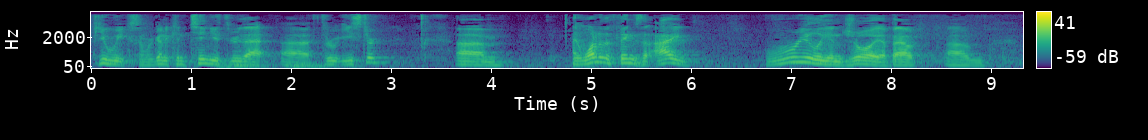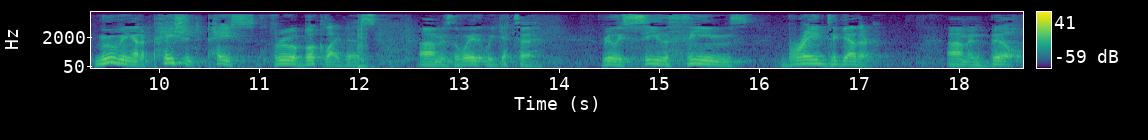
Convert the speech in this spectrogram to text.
few weeks, and we're going to continue through that uh, through Easter. Um, and one of the things that I really enjoy about um, moving at a patient pace through a book like this um, is the way that we get to really see the themes braid together um, and build.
